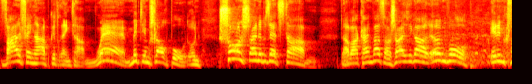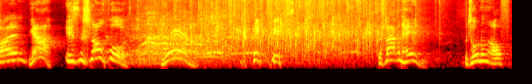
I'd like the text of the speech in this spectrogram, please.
Walfänger abgedrängt haben. Wham, mit dem Schlauchboot. Und Schornsteine besetzt haben. Da war kein Wasser, scheißegal. Irgendwo in dem Qualm, ja, ist ein Schlauchboot. Wham. Greenpeace. Das waren Helden. Betonung auf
